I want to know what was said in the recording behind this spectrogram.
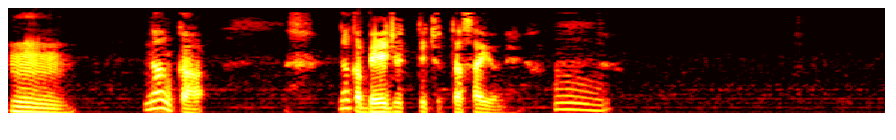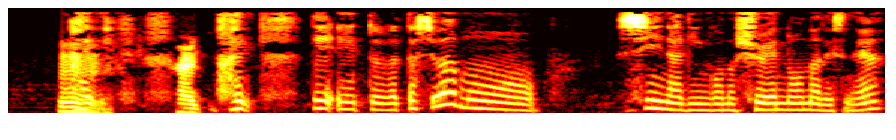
うん。なんか、なんかベージュってちょっとダサいよね。うん。うん。はい。はい。はい。で、えっ、と、私はもう、椎名林檎の主演の女ですね。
